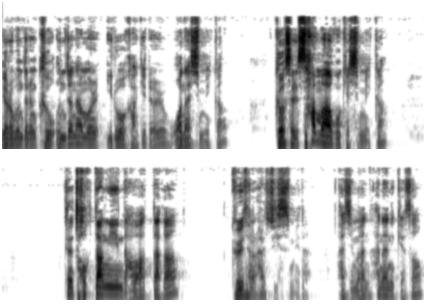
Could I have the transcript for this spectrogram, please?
여러분들은 그 온전함을 이루어가기를 원하십니까? 그것을 사모하고 계십니까? 그냥 적당히 나왔다가 교회 생활 할 수 있습니다. 하지만 하나님께서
